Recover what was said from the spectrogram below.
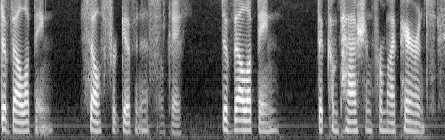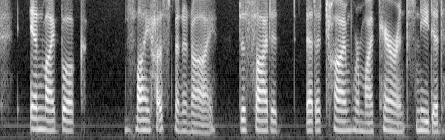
developing self forgiveness. Okay. Developing the compassion for my parents. In my book, my husband and I decided at a time where my parents needed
